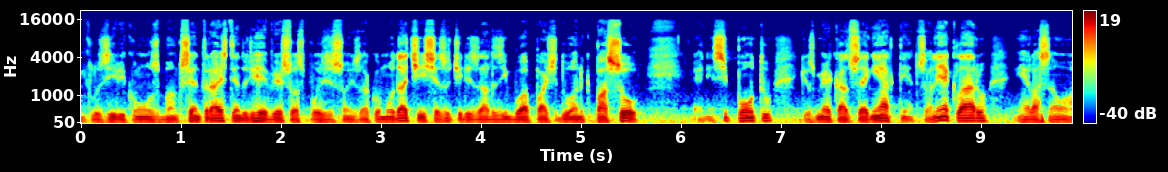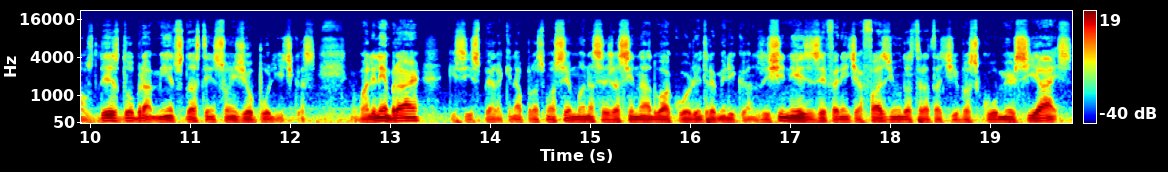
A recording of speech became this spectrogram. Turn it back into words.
inclusive com os bancos centrais tendo de rever suas posições acomodatícias utilizadas em boa parte do ano que passou. É nesse ponto que os mercados seguem atentos, além, é claro, em relação aos desdobramentos das tensões geopolíticas. Vale lembrar que se espera que na próxima semana seja assinado o acordo entre americanos e chineses referente à fase 1 das tratativas comerciais.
